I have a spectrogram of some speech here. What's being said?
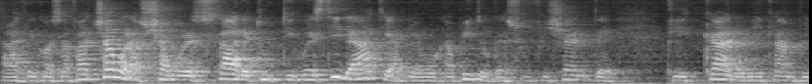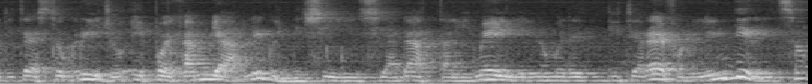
allora che cosa facciamo? Lasciamo restare tutti questi dati, abbiamo capito che è sufficiente cliccare nei campi di testo grigio e poi cambiarli, quindi si, si adatta l'email, il numero di telefono e l'indirizzo,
